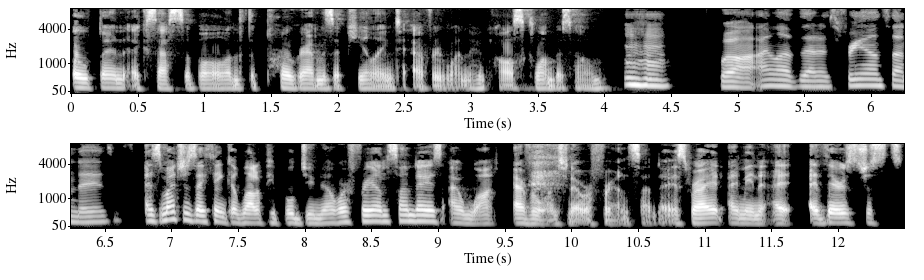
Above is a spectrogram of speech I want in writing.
open, accessible, and that the program is appealing to everyone who calls Columbus home. Mm-hmm. Well, I love that it's free on Sundays. As much as I think a lot of people do know we're free on Sundays, I want everyone to know we're free on Sundays, right? I mean, I, I, there's just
